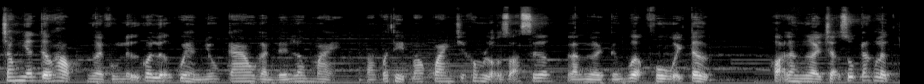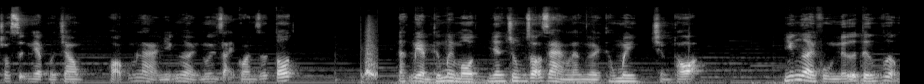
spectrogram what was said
Trong nhân tướng học, người phụ nữ có lưỡng quyền nhô cao gần đến lông mày, và có thịt bao quanh chứ không lộ rõ xương là người tướng vượng phu ích tử. Họ là người trợ giúp đắc lực cho sự nghiệp của chồng, họ cũng là những người nuôi dạy con rất tốt. Đặc điểm thứ 11, nhân trung rõ ràng là người thông minh, trường thọ. Những người phụ nữ tướng vượng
